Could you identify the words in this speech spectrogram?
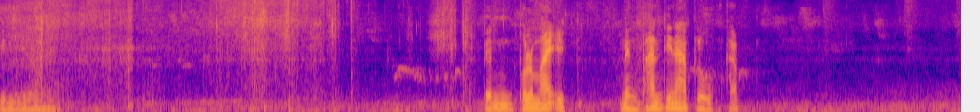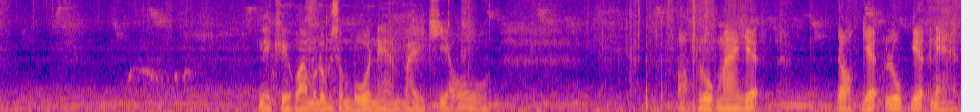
บินหนีไปแล้วเนี่ยเป็นผลไม้อีกหนึ่งพันที่น่าปลูกครับ นี่คือความอุดมสมบูรณ์นะฮะใบเขียว ออกลูกมาเยอะ ดอกเยอะลูกเยอะเนี่ยฮะ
